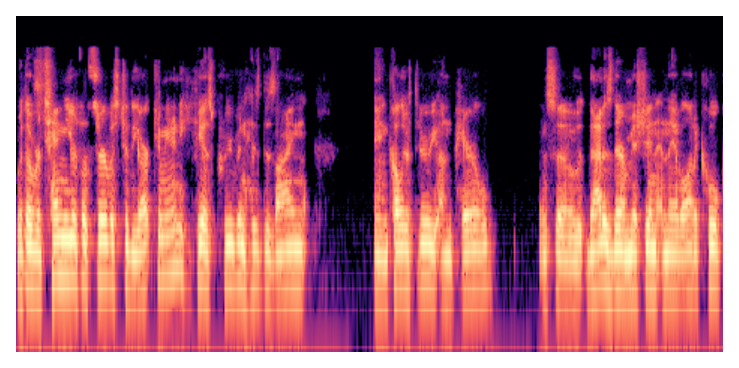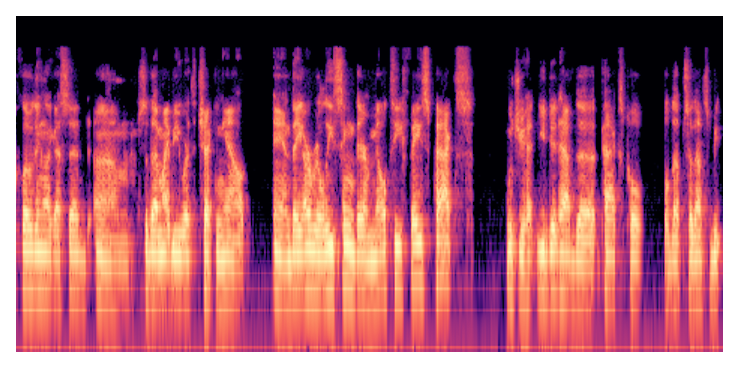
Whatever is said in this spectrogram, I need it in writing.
with over 10 years of service to the art community, he has proven his design and color theory unparalleled. And so that is their mission. And they have a lot of cool clothing, like I said. Um, so that might be worth checking out. And they are releasing their melty face packs, which you ha- you did have the packs pulled up. So that's be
